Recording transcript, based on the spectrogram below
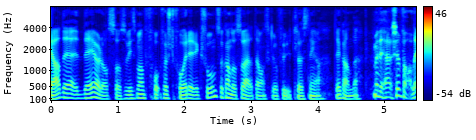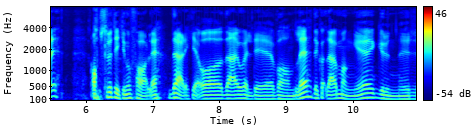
Ja, det, det gjør det også. Så hvis man får, først får ereksjon, så kan det også være at det er vanskelig å få utløsninga. Det kan det. Men det her er ikke farlig. Absolutt ikke noe farlig. Det er det ikke. Og det er jo veldig vanlig. Det, er jo mange grunner,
